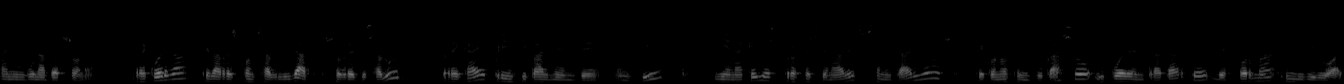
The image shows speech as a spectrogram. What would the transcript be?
a ninguna persona. Recuerda que la responsabilidad sobre tu salud recae principalmente en ti y en aquellos profesionales sanitarios que conocen tu caso y pueden tratarte de forma individual.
